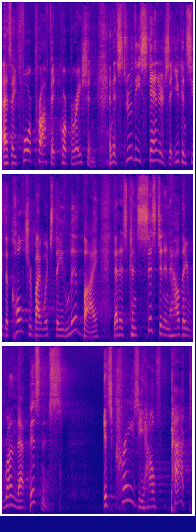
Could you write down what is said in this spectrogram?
as a for profit corporation. And it's through these standards that you can see the culture by which they live by that is consistent in how they run that business. It's crazy how packed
